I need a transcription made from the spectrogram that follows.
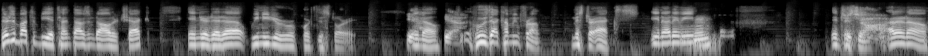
there's about to be a ten thousand dollar check in your data. We need you to report this story. yeah, You know, yeah. who's that coming from? Mr. X. You know what I mean? Mhm. Interesting. I don't know.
